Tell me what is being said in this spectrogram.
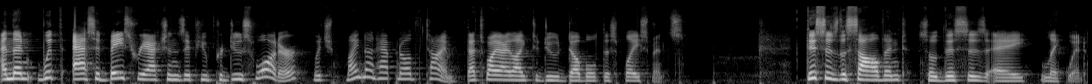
And then with acid base reactions, if you produce water, which might not happen all the time, that's why I like to do double displacements. This is the solvent, so this is a liquid.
